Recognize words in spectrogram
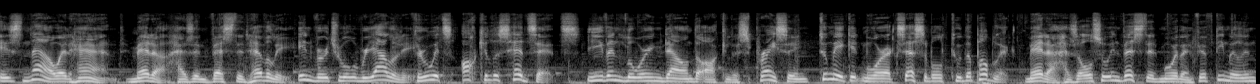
is now at hand. Meta has invested heavily in virtual reality through its Oculus headsets, even lowering down the Oculus pricing to make it more accessible to the public. Meta has also invested more than $50 million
